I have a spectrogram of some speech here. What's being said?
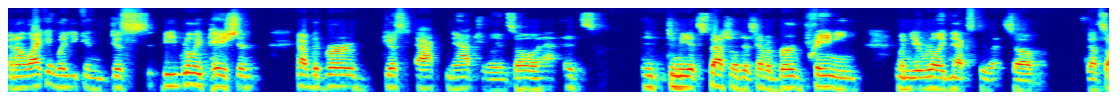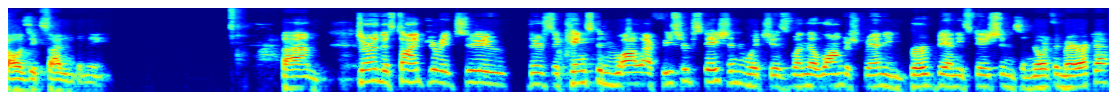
And I like it when you can just be really patient, have the bird just act naturally. And so it's to me, it's special just have a bird training when you're really next to it. So that's always exciting to me. Um, during this time period, too, there's the Kingston Wildlife Research Station, which is one of the longest running bird banding stations in North America.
